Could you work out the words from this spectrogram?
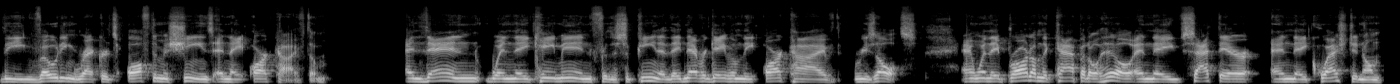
the voting records off the machines and they archived them. And then when they came in for the subpoena, they never gave them the archived results. And when they brought them to Capitol Hill and they sat there and they questioned them,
